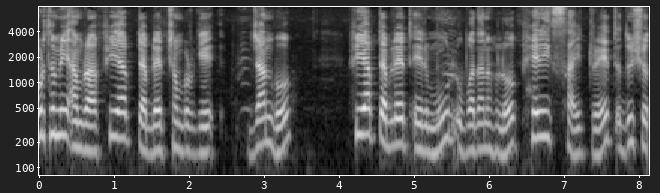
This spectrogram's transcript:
প্রথমেই আমরা ফিয়াব ট্যাবলেট সম্পর্কে জানব। ফিয়াব ট্যাবলেট এর মূল উপাদান হল ফেরিক সাইট্রেট দুইশো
